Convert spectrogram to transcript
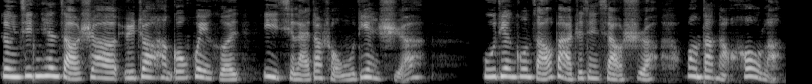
等今天早上与赵汉公会合，一起来到宠物店时，吴电工早把这件小事忘到脑后了。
